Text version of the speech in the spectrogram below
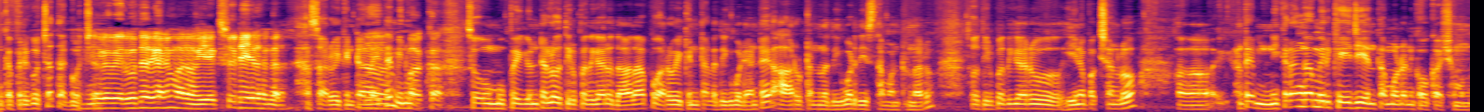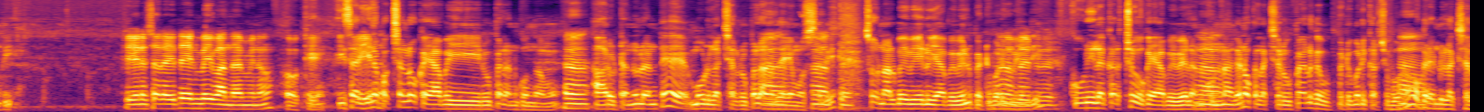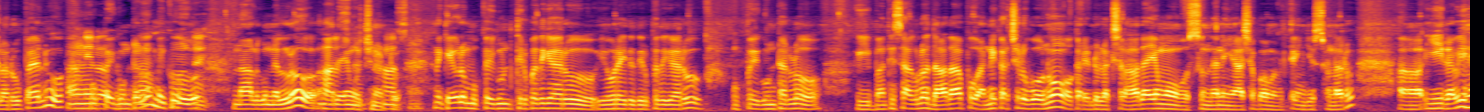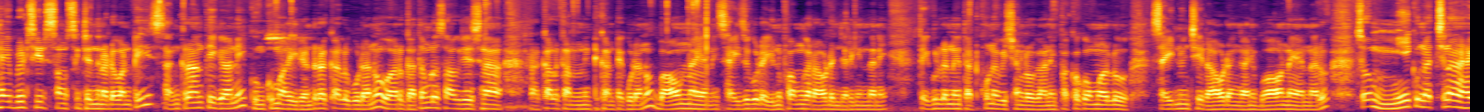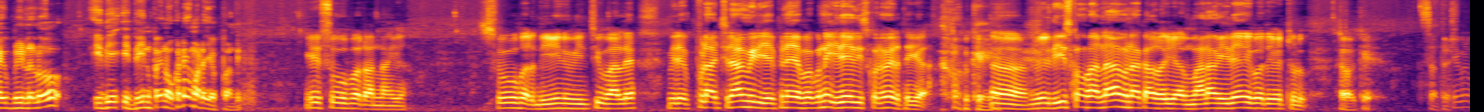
ఇంకా పెరగొచ్చా తగ్గొచ్చా? ఇక పెరుగుతుంది కానీ మనం ఎక్స్పెక్ట్ చేయలేం కదా. సో అరవై క్వింటాలు అయితే మినిమం. సో ముప్పై గంటల్లో తిరుపతి గారు దాదాపు అరవై క్వింటాల దిగుబడి అంటే ఆరు టన్నుల దిగుబడి తీస్తామంటున్నారు. సో తిరుపతి గారు హీనపక్షంలో అంటే నికరంగా మీరు కేజీ ఎంత అమ్మడానికి అవకాశం ఉంది? పోయినసారి అయితే ఎనభై వంద అమ్మిను ఓకే. ఈసారి ఈయన పక్షంలో ఒక యాభై రూపాయలు అనుకుందాము. ఆరు టన్నులు అంటే మూడు లక్షల రూపాయల ఆదాయం వస్తుంది. సో నలభై వేలు యాభై వేలు పెట్టుబడి పోయింది. కూలీల ఖర్చు ఒక యాభై వేలు అనుకున్నా కానీ ఒక లక్ష రూపాయలు పెట్టుబడి ఖర్చు పోను. ఒక రెండు లక్షల రూపాయలు ముప్పై గుంటలు మీకు నాలుగు నెలల్లో ఆదాయం వచ్చినట్టు. కేవలం ముప్పై గుంట తిరుపతి గారు ఎవరైతే తిరుపతి గారు ముప్పై గుంటల్లో ఈ బంతి సాగులో దాదాపు అన్ని ఖర్చులు పోను ఒక రెండు లక్షల ఆదాయం వస్తుందని ఆశాభావం వ్యక్తం చేస్తున్నారు. ఈ రవి హైబ్రిడ్ సీడ్స్ సంస్థకి చెందినటువంటి సంక్రాంతి కానీ కుంకుమ ఈ రెండు రకాలు కూడాను వారు గతంలో సాగు చేసిన రకాల అన్నిటికంటే కూడాను బాగున్నాయని సైజు కూడా యూనిఫామ్గా రావడం జరిగిందని తెగుళ్ళని తట్టుకునే విషయంలో కానీ పక్క కొమ్మలు సైడ్ నుంచి రావడం కానీ బాగున్నాయి అన్నారు సో మీకు నచ్చిన హైబ్రిడ్లలో ఇది దీనిపైన ఒకటే మాట చెప్పండి. ఇది సూపర్ అన్న ఇక సూపర్. దీని మించి వాళ్ళే మీరు ఎప్పుడు వచ్చినా మీరు చెప్పినా చెప్పకుండా ఇదే తీసుకొని పెడతాయి ఇక. ఓకే. మీరు తీసుకోమన్నా నాకు ఇక మనం ఇదే కొద్ది పెట్టుడు. ఓకే. సంతోషం.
